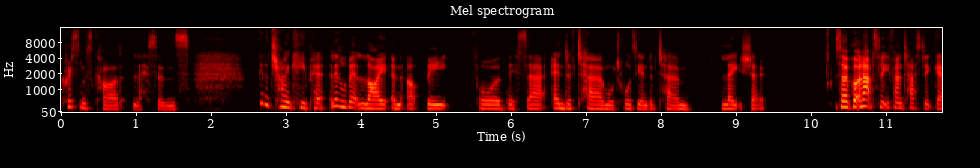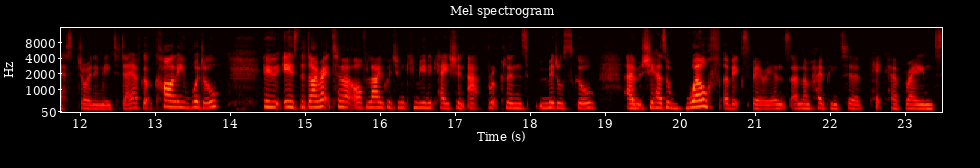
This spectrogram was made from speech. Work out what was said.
Christmas card lessons. I'm going to try and keep it a little bit light and upbeat for this uh, end of term or towards the end of term late show. So I've got an absolutely fantastic guest joining me today. I've got Carly Woodall, who is the Director of Language and Communication at Brooklands Middle School. Um, she has a wealth of experience, and I'm hoping to pick her brains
